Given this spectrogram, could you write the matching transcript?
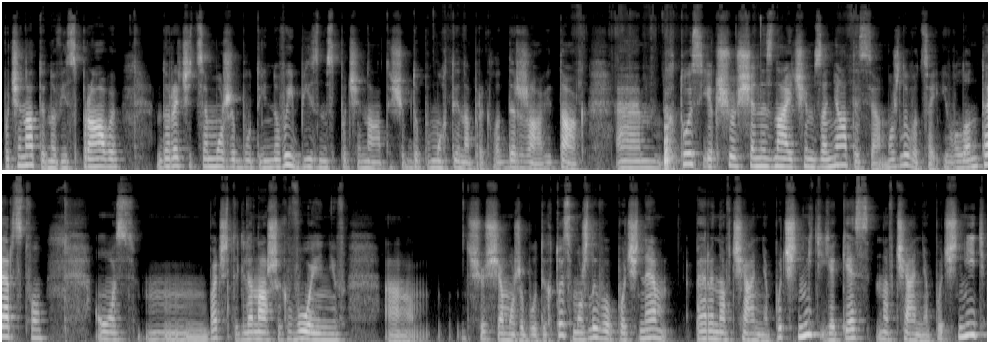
починати нові справи. До речі, це може бути і новий бізнес починати, щоб допомогти, наприклад, державі. Так, ем, хтось, якщо ще не знає, чим зайнятися, можливо, це і волонтерство. Ось, бачите, для наших воїнів, а, що ще може бути? Хтось, можливо, почне перенавчання. Почніть якесь навчання, почніть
